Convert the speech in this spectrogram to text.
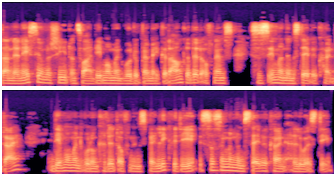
Dann der nächste Unterschied, und zwar in dem Moment, wo du bei MakerDAO Kredit aufnimmst, ist es immer in einem Stablecoin DAI. In dem Moment, wo du einen Kredit aufnimmst bei Liquidity, ist das immer in einem Stablecoin LUSD.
